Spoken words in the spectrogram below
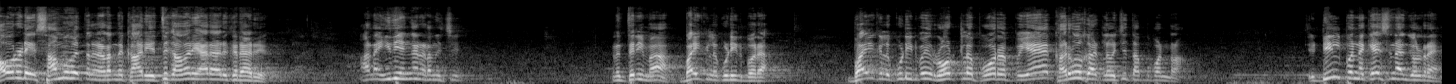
அவருடைய சமூகத்தில் நடந்த காரியத்துக்கு அவர் யாராக இருக்கிறாரு? ஆனால் இது எங்கே நடந்துச்சு? எனக்கு தெரியுமா? பைக்கில் கூட்டிகிட்டு போகிறேன் பைக்கில் கூட்டிகிட்டு போய் ரோட்டில் போகிறப்பயே கருவக்காட்டில் வச்சு தப்பு பண்ணுறான் டீல் பண்ண கேஸ் நான் சொல்கிறேன்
